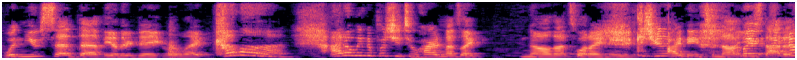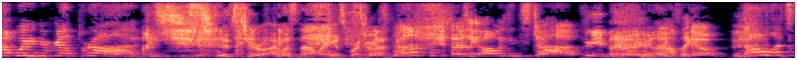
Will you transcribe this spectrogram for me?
when you said that the other day, you were like, come on, I don't mean to push you too hard. And I was like, no, that's what I need. Like, I need to not "But use that I'm as. not wearing a real bra. It's just it's true. I was not wearing a sports bra. And I was like, oh, we can stop. You know, And I like, was like, no. no, let's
